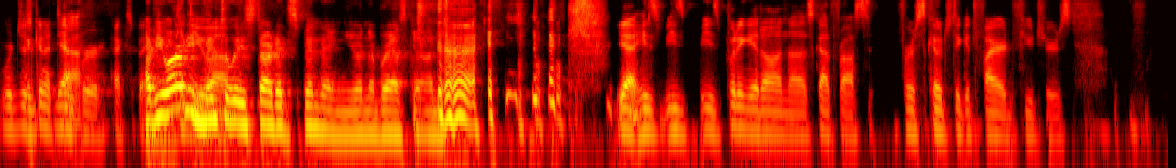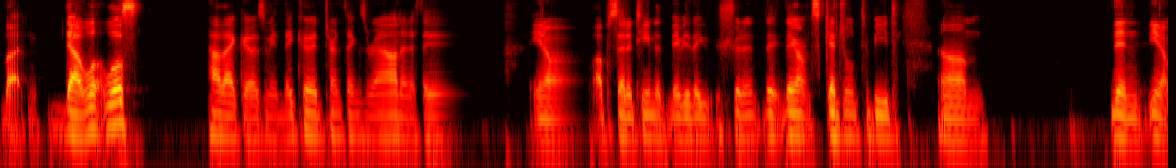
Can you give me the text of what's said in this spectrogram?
we're just going to Yeah. temper expectations. have you already you, mentally started spending your Nebraska? under- yeah, he's he's he's putting it on uh, Scott Frost, first coach to get fired futures. But yeah, we'll we'll see how that goes. I mean, they could turn things around, and if they, you know, upset a team that maybe they shouldn't, they, they aren't scheduled to beat, um, then you know,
